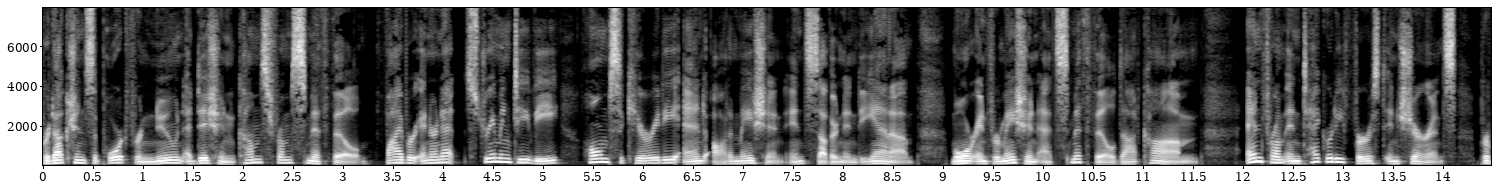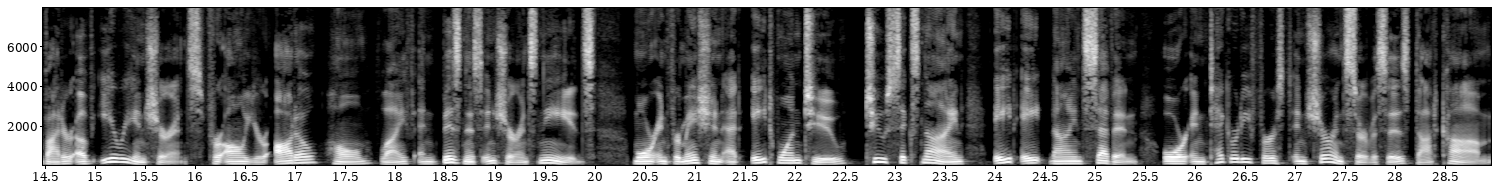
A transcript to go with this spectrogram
Production support for Noon Edition comes from Smithville, fiber internet, streaming TV, home security, and automation in southern Indiana. More information at smithville.com. And from Integrity First Insurance, provider of Erie Insurance for all your auto, home, life, and business insurance needs. More information at 812 269 8897 or integrityfirstinsuranceservices.com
